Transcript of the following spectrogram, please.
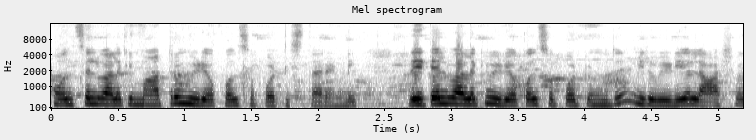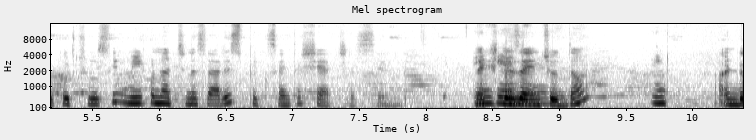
హోల్సేల్ వాళ్ళకి మాత్రం వీడియో కాల్ సపోర్ట్ ఇస్తారండి. రీటైల్ వాళ్ళకి వీడియో కాల్ సపోర్ట్ ఉండదు. మీరు వీడియో లాస్ట్ వరకు చూసి మీకు నచ్చిన శారీస్ పిక్స్ అయితే షేర్ చేసేయండి. నెక్స్ట్ డిజైన్ చూద్దాం. అండ్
